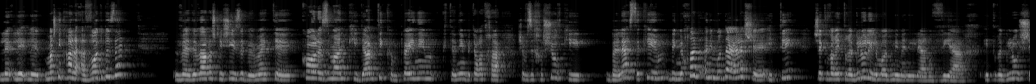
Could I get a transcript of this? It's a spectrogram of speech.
למה שנקרא לעבוד בזה. והדבר השלישי זה באמת אה, כל הזמן קידמתי קמפיינים קטנים בתור התחלה. עכשיו זה חשוב כי בעלי עסקים במיוחד אני מודה אלה שאיתי שכבר התרגלו ללמוד ממני להרוויח התרגלו ש,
